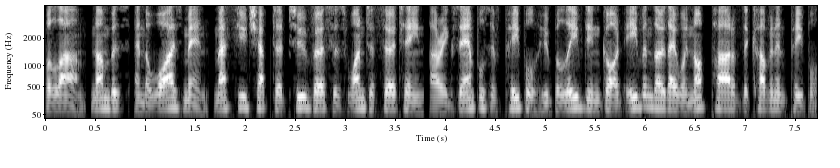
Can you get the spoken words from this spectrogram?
Balaam Numbers and the wise men Matthew chapter 2 verses 1 to 13 are examples of people who believed in God even though they were not part of the covenant people.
